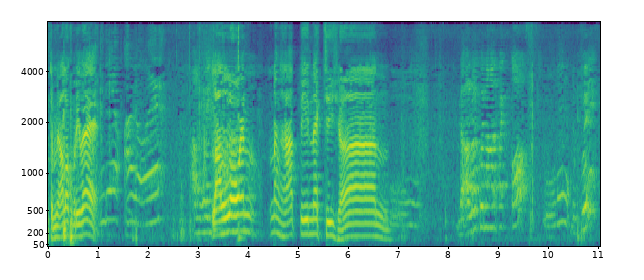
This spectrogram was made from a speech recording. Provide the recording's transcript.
Demi Allah kepriwe? Laloen nang hati nek jihan. Lah Allah ko nang arep kok. Ini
